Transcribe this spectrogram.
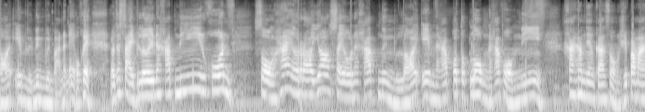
100M หรือ10,000บาทนั่นเองโอเค เราจะใส่ไปเลยนะครับนี่ทุกคนส่งให้รอยย่อเซลนะครับ 100M นะครับก็ตกลงนะครับผมนี่ค่าธรรมเนียมการส่งชิปประมาณ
